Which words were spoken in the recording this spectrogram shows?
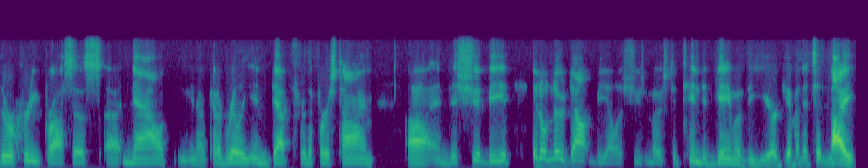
the recruiting process uh, now, you know, kind of really in depth for the first time. Uh, and this should be, it'll no doubt be LSU's most attended game of the year, given it's at night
